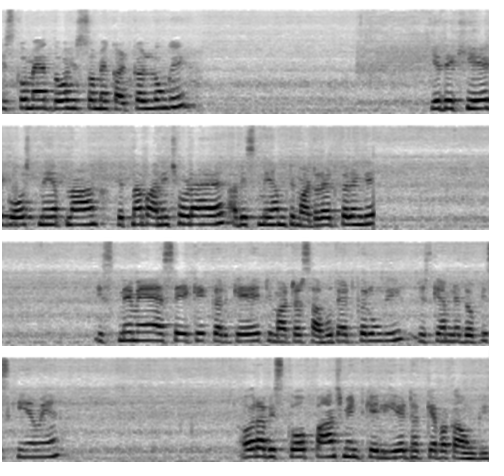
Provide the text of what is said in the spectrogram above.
इसको मैं दो हिस्सों में कट कर लूँगी। ये देखिए, गोश्त ने अपना कितना पानी छोड़ा है। अब इसमें हम टमाटर ऐड करेंगे। इसमें मैं ऐसे एक एक करके टमाटर साबुत ऐड करूँगी, जिसके हमने दो पीस किए हुए हैं। और अब इसको पाँच मिनट के लिए ढक के पकाऊँगी।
